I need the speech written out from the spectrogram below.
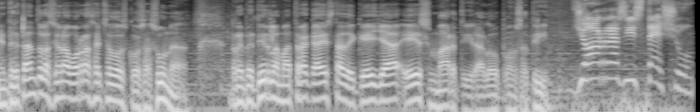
Entre tanto, la señora Borras ha hecho dos cosas. Una, repetir la matraca esta de que ella es mártir a lo Ponsatí. Yo resisteixo.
